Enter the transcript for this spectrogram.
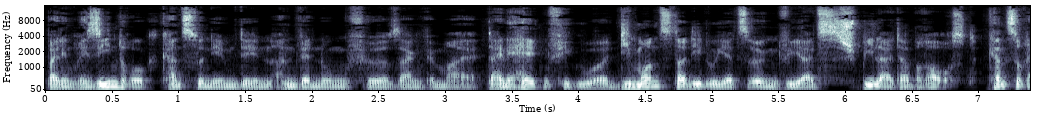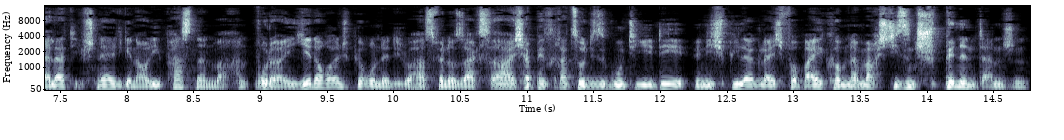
Bei dem Resindruck kannst du neben den Anwendungen für, sagen wir mal, deine Heldenfigur, die Monster, die du jetzt irgendwie als Spielleiter brauchst, kannst du relativ schnell genau die passenden machen. Oder jede Rollenspielrunde, die du hast, wenn du sagst, ah, ich habe jetzt gerade so diese gute Idee, wenn die Spieler gleich vorbeikommen, dann mache ich diesen Spinnen-Dungeon.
